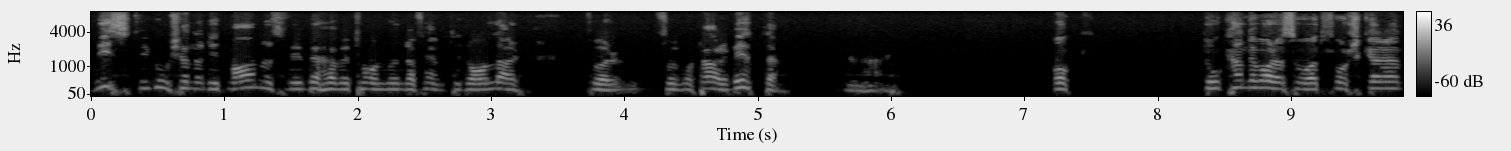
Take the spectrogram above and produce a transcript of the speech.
visst, vi godkänner ditt manus, vi behöver 1250 dollar för, för vårt arbete. Och då kan det vara så att forskaren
